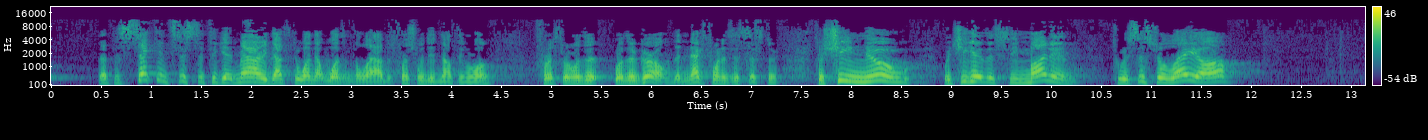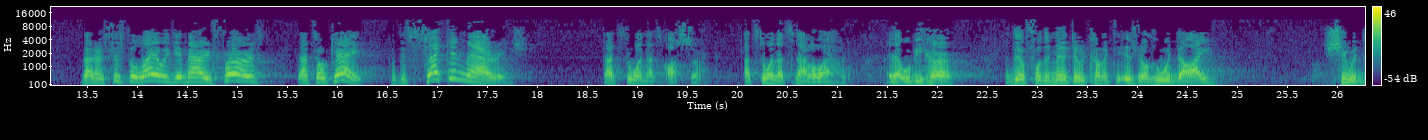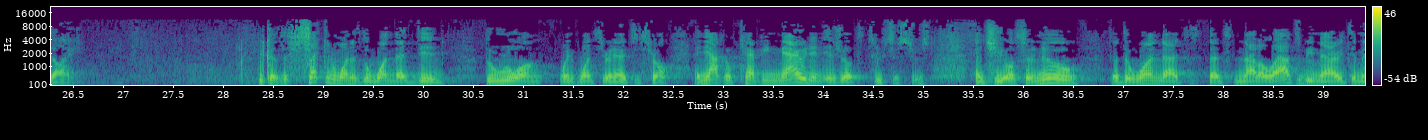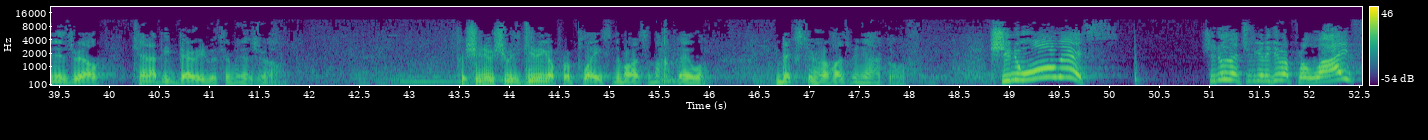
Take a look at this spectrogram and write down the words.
that the second sister to get married, that's the one that wasn't allowed. The first one did nothing wrong. First one was a, was a girl. The next one is a sister. So she knew when she gave the simanim to her sister Leah, that her sister Leah would get married first, that's okay. But the second marriage, that's the one that's usher. That's the one that's not allowed. And that would be her. And therefore, the minute they would come into Israel, who would die? She would die. Because the second one is the one that did the wrong when, once you're in Eretz Israel. And Yaakov can't be married in Israel to two sisters. And she also knew that the one that's, that's not allowed to be married to him in Israel cannot be buried with him in Israel. So she knew she was giving up her place in the Maras Machpelah next to her husband Yaakov. She knew all this. She knew that she was going to give up her life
